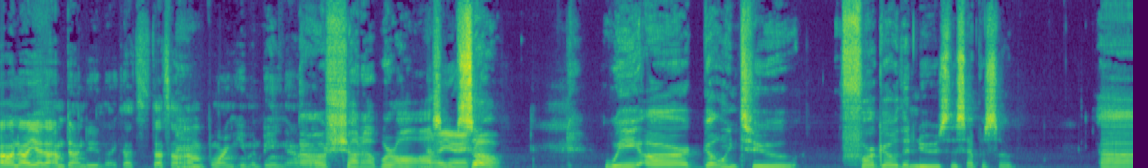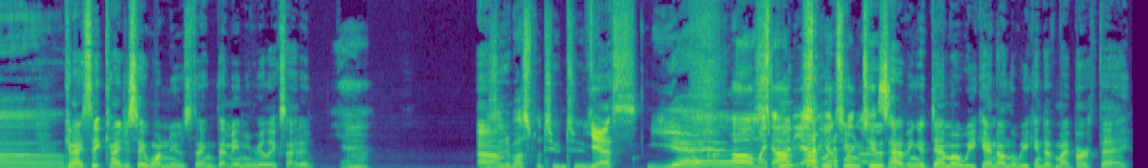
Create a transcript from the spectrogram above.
Oh no, yeah, I'm done, dude. Like that's that's all. I'm a boring human being now. Oh, shut up. We're all awesome. you're right. So, we are going to forego the news this episode. Uh, Can I say? Can I just say one news thing that made me really excited? Yeah. Mm. Is Um, it about Splatoon 2? Yes. Yeah. Oh my god, yeah. we Splatoon 2 is having a demo weekend on the weekend of my birthday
